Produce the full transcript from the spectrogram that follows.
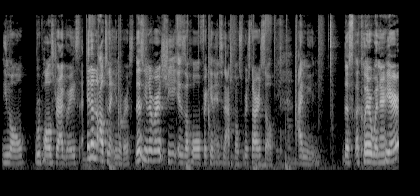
you know, RuPaul's Drag Race in an alternate universe. This universe, she is a whole freaking international superstar. So, I mean, there's a clear winner here.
